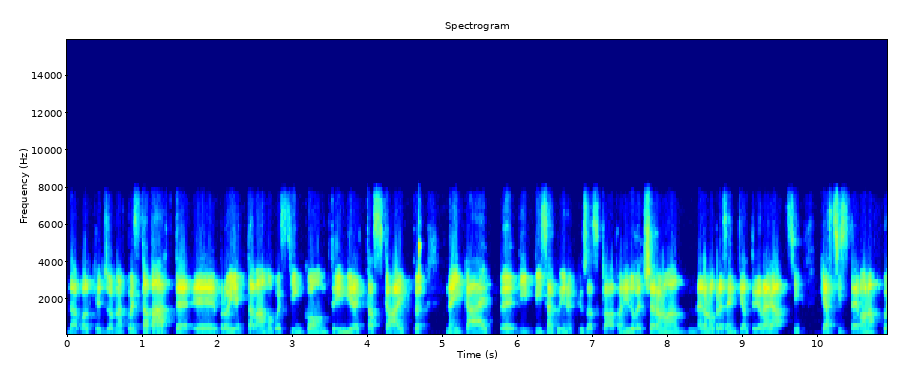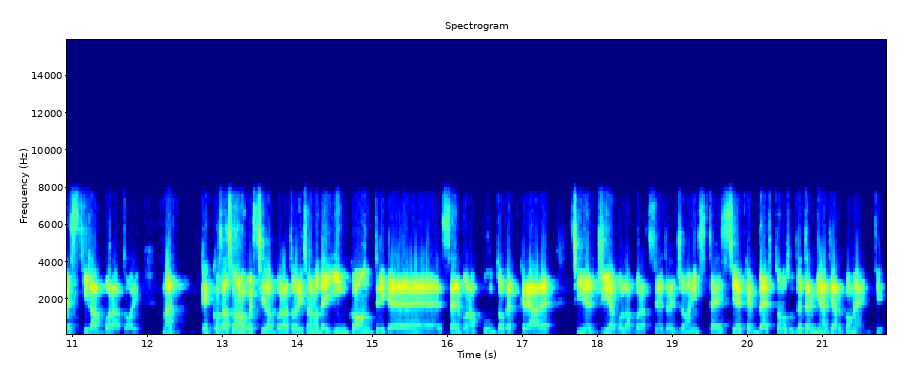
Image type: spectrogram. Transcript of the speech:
da qualche giorno a questa parte eh, proiettavamo questi incontri in diretta Skype nei CAEP di Visaquino e Chiusa Sclafani, dove erano presenti altri ragazzi che assistevano a questi laboratori. Ma che cosa sono questi laboratori? Sono degli incontri che servono appunto per creare sinergia, collaborazione tra i giovani stessi e che vertono su determinati argomenti.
